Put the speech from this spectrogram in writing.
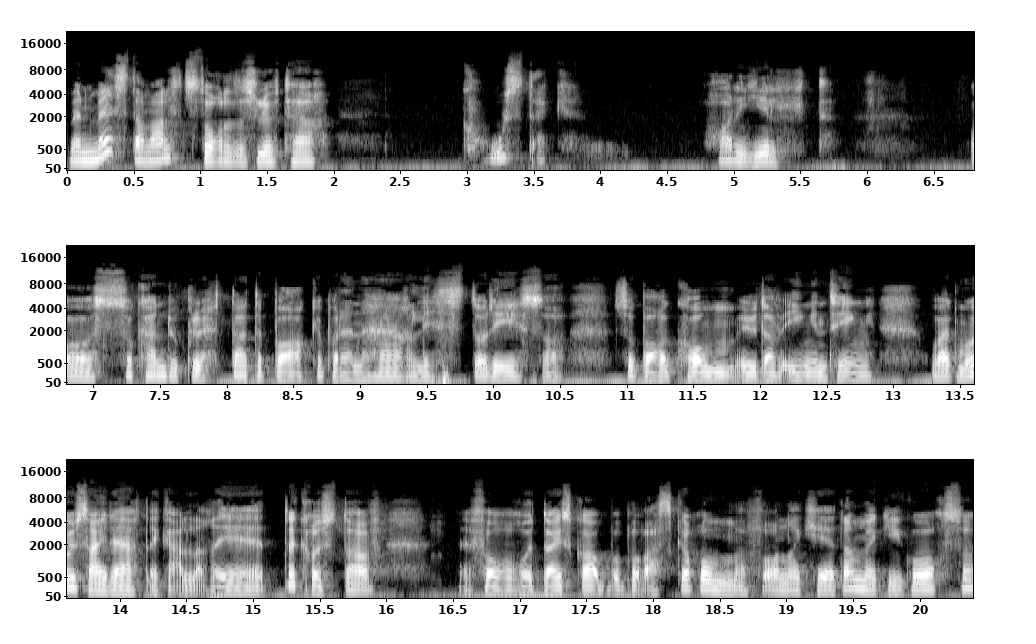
men mest av alt står det til slutt her kos deg ha det gildt. Og så kan du gløtte tilbake på denne her lista di som bare kom ut av ingenting. Og jeg må jo si det at jeg allerede krysset av for å rydde i skapet på vaskerommet. For når jeg kjeda meg i går, så,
